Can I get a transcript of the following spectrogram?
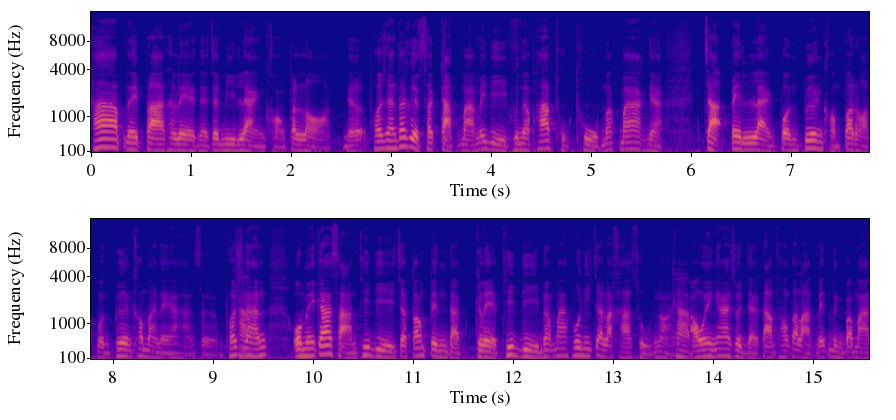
ถ้าในปลาทะเลเนี่ยจะมีแหล่งของประหลอดเยอะเพราะฉะนั้นถ้าเกิดสกัดมาไม่ดีคุณภาพถูกๆมากๆเนี่ยจะเป็นแหล่งปนเปื้อนของประหลอดปนเปื้อนเข้ามาในอาหารเสริม เพราะฉะนั้นโอเมก้า3ที่ดีจะต้องเป็นแบบเกรดที่ดีมากๆ พวกนี้จะราคาสูงหน่อยครับเอาง่ายๆส่วนใหญ่ตามท้องตลาดเม็ดหนึ่งประมาณ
